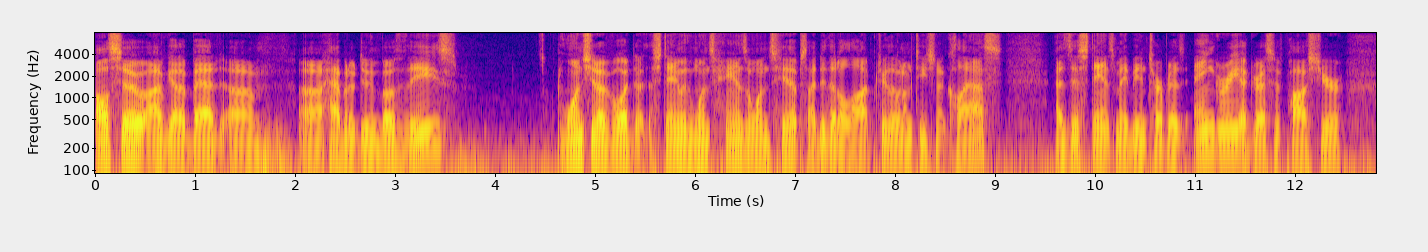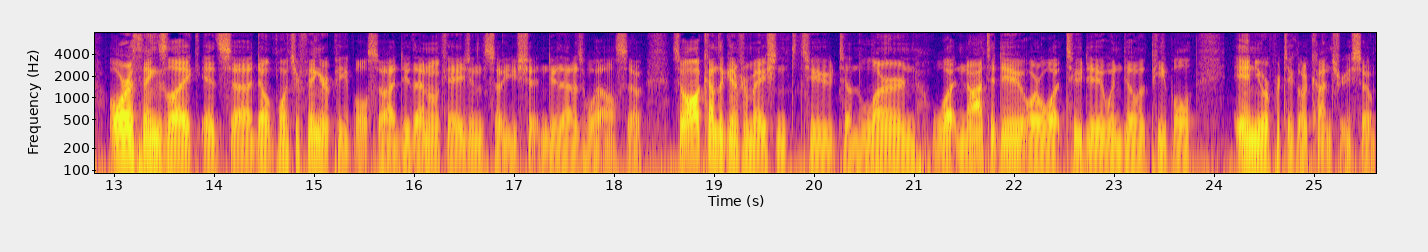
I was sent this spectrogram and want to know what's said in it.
also, I've got a bad um, uh, habit of doing both of these. One should avoid standing with one's hands on one's hips. I do that a lot, particularly when I'm teaching a class, as this stance may be interpreted as angry, aggressive posture, or things like it's uh, don't point your finger at people. So I do that on occasion. So you shouldn't do that as well. So so all kinds of good information to to learn what not to do or what to do when dealing with people in your particular country. So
